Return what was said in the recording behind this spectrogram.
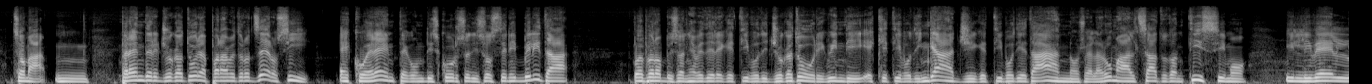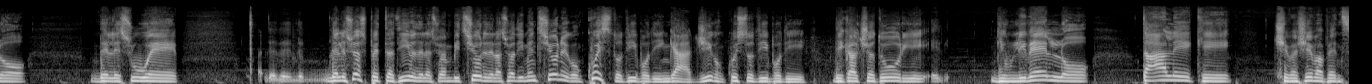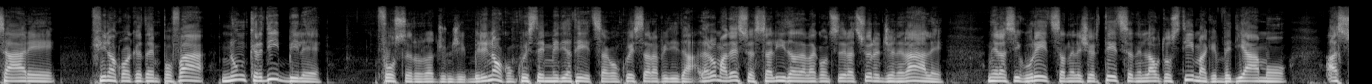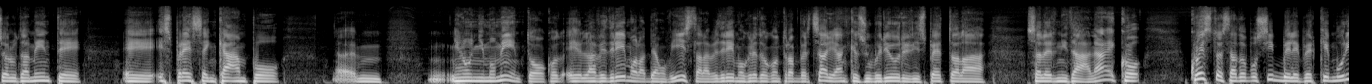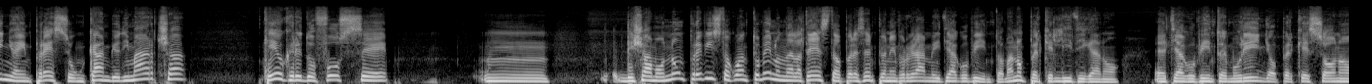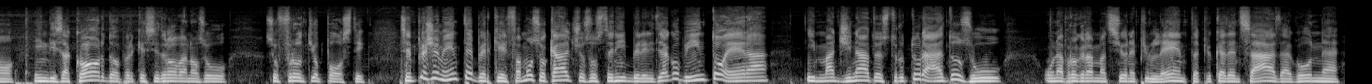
Insomma, mh, prendere giocatori a parametro zero sì, è coerente con un discorso di sostenibilità. Poi però bisogna vedere che tipo di giocatori, quindi e che tipo di ingaggi, che tipo di età hanno. Cioè la Roma ha alzato tantissimo il livello delle sue, delle sue aspettative, delle sue ambizioni, della sua dimensione con questo tipo di ingaggi, con questo tipo di, di calciatori di un livello tale che ci faceva pensare fino a qualche tempo fa non credibile fossero raggiungibili, no? con questa immediatezza, con questa rapidità. La Roma adesso è salita nella considerazione generale, nella sicurezza, nelle certezze, nell'autostima che vediamo assolutamente eh, espressa in campo ehm, in ogni momento e la vedremo, l'abbiamo vista, la vedremo credo contro avversari anche superiori rispetto alla Salernitana. Ecco, questo è stato possibile perché Mourinho ha impresso un cambio di marcia che io credo fosse mh, mm, diciamo non previsto quantomeno nella testa o per esempio nei programmi di Tiago Pinto, ma non perché litigano eh, Tiago Pinto e Mourinho perché sono in disaccordo, perché si trovano su, su fronti opposti, semplicemente perché il famoso calcio sostenibile di Tiago Pinto era immaginato e strutturato su una programmazione più lenta, più cadenzata, con eh,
